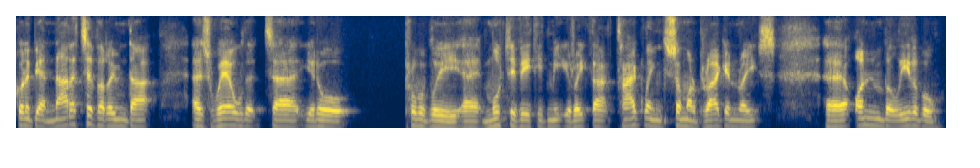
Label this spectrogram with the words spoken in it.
going to be a narrative around that as well that, uh, you know, probably uh, motivated me to write that tagline. Summer bragging rights, uh, unbelievable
